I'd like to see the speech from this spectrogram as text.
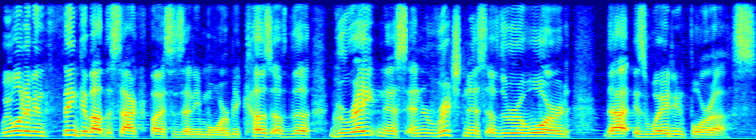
We won't even think about the sacrifices anymore because of the greatness and richness of the reward that is waiting for us.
